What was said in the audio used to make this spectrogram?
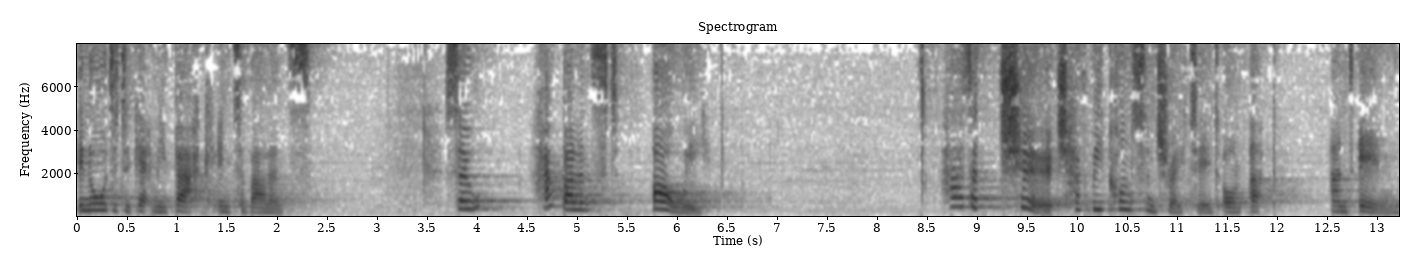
in order to get me back into balance. So, how balanced are we? As a church, have we concentrated on up and in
